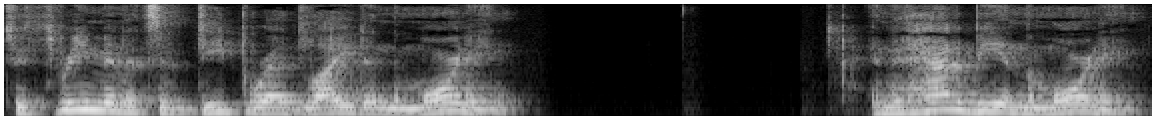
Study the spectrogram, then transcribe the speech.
to three minutes of deep red light in the morning, and it had to be in the morning,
